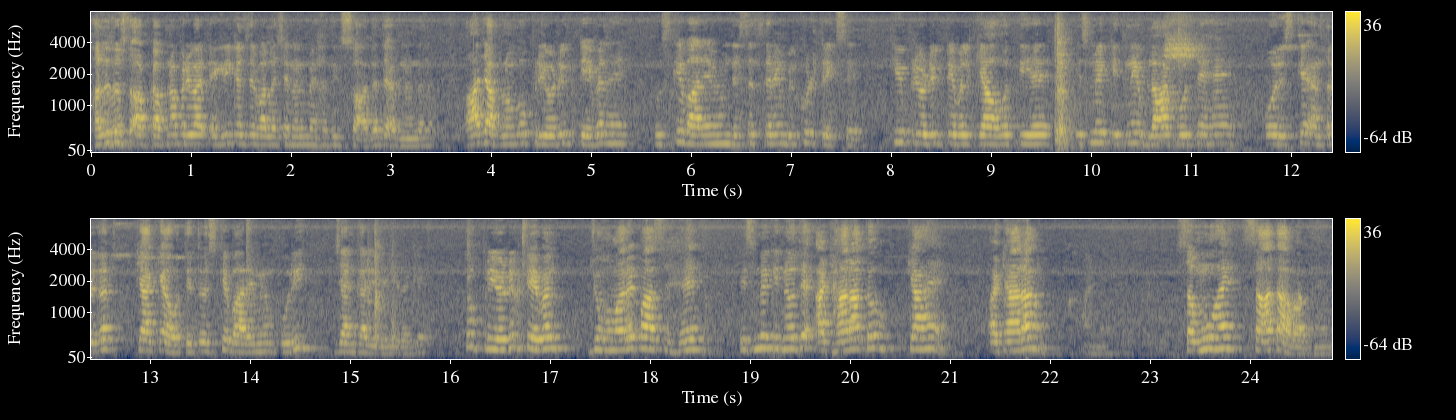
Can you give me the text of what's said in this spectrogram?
हेलो दोस्तों आपका अपना परिवार एग्रीकल्चर वाला चैनल में हार्दिक स्वागत है अभिनंदन। आज आप लोगों को पीरियोडिक टेबल है उसके बारे में हम डिस्कस करेंगे बिल्कुल ट्रिक से कि पीरियोडिक टेबल क्या होती है इसमें कितने ब्लॉक होते हैं और इसके अंतर्गत क्या क्या होते हैं तो इसके बारे में हम पूरी जानकारी देंगे रखे तो पीरियोडिक टेबल जो हमारे पास है इसमें कितने होते हैं? अठारह तो क्या है? अठारह समूह है सात आवर्त हैं।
